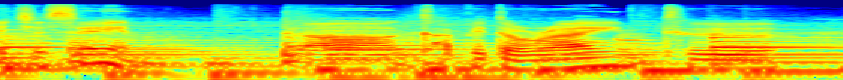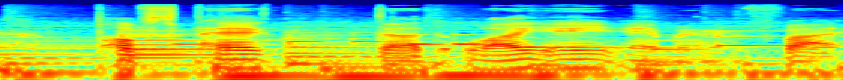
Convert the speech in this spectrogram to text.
It's the same. Uh, copy the line to pubspec.yaml file.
